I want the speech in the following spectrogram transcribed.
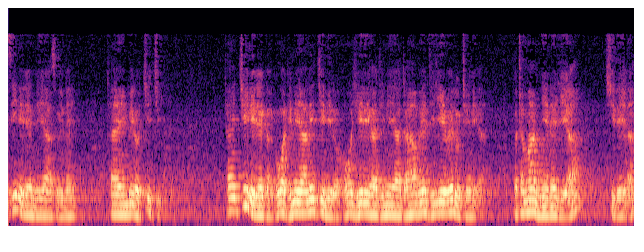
စီးနေတဲ့နေရာဆိုရင်လည်းထိုင်ပြီးတော့ကြည့်ကြည့်ထိုင်ကြည့်နေတဲ့အခါကိုကဒီနေရာလေးကြည့်နေတော့ဩရေတွေဟာဒီနေရာဒါပဲဒီရေပဲလို့ထင်နေတာပထမမြင်တဲ့ရေဟာရှိသေးလား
